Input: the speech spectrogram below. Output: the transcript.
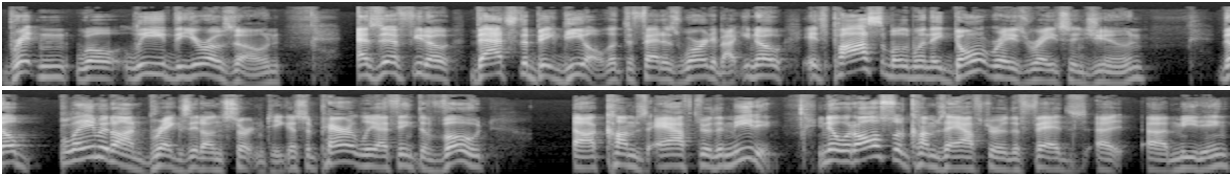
Britain will leave the Eurozone as if, you know, that's the big deal that the Fed is worried about. You know, it's possible when they don't raise rates in June, they'll blame it on Brexit uncertainty because apparently I think the vote uh, comes after the meeting. You know what also comes after the Fed's uh, uh, meeting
